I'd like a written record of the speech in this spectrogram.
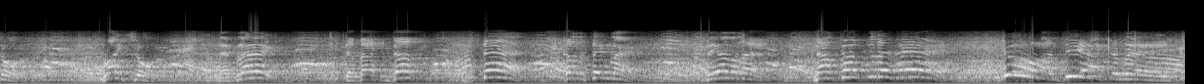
Shoulder. Right shoulder. Left leg. Step back and duck. Stand. Cut the same leg. The other leg. Now cut to the head. Good. Deactivate.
